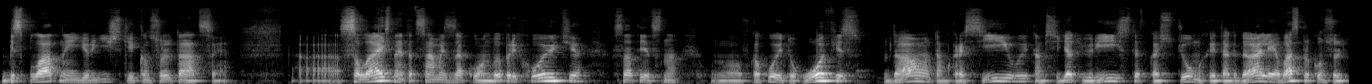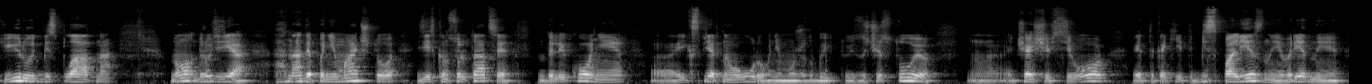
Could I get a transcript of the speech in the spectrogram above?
бесплатные юридические консультации. А, ссылаясь на этот самый закон, вы приходите, соответственно, ну, в какой-то офис, да, он там красивый, там сидят юристы в костюмах и так далее, вас проконсультируют бесплатно. Но, друзья, надо понимать, что здесь консультация далеко не э, экспертного уровня может быть. То есть зачастую, э, чаще всего, это какие-то бесполезные, вредные,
